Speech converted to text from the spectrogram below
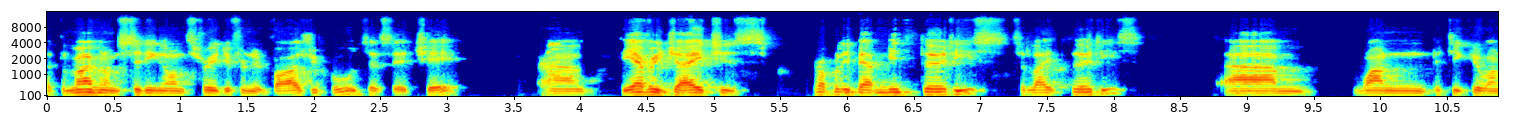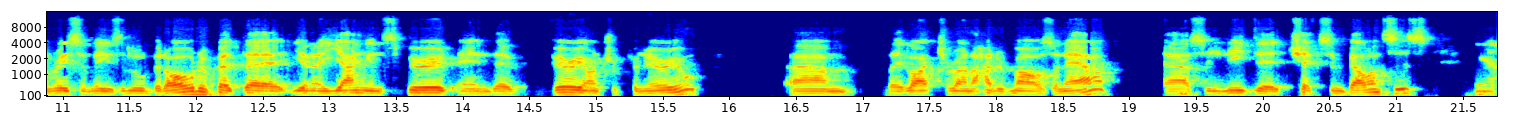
At the moment, I'm sitting on three different advisory boards as their chair. Um, the average age is probably about mid 30s to late 30s. Um, one particular one recently is a little bit older, but they're you know young in spirit and they're very entrepreneurial. Um, they like to run 100 miles an hour, uh, so you need the checks and balances. Yeah.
